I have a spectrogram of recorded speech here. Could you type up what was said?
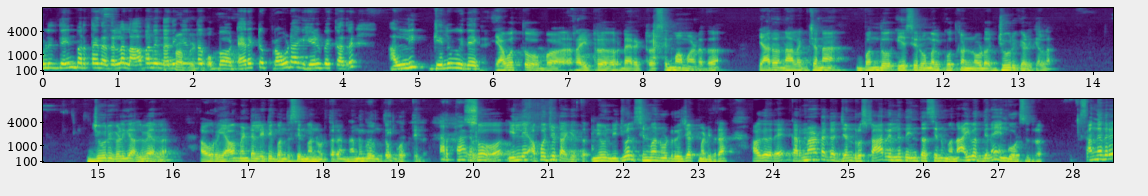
ಉಳಿದೇನ್ ಬರ್ತಾ ಇದೆ ಅದೆಲ್ಲ ಲಾಭನೇ ನನಗೆ ಅಂತ ಒಬ್ಬ ಡೈರೆಕ್ಟರ್ ಪ್ರೌಡ್ ಆಗಿ ಹೇಳ್ಬೇಕಾದ್ರೆ ಅಲ್ಲಿ ಗೆಲುವು ಇದೆ. ಯಾವತ್ತೂ ಒಬ್ಬ ರೈಟರ್ ಡೈರೆಕ್ಟರ್ ಸಿನಿಮಾ ಮಾಡೋದು ಯಾರೋ ನಾಲ್ಕು ಜನ ಬಂದು ಎ ಸಿ ರೂಮಲ್ಲಿ ಕೂತ್ಕೊಂಡು ನೋಡೋ ಜೂರಿಗಳಿಗೆಲ್ಲ. ಜೂರಿಗಳಿಗೆ ಅಲ್ವೇ ಅಲ್ಲ ಅವರು ಯಾವ ಮೆಂಟಾಲಿಟಿ ಬಂದು ಸಿನಿಮಾ ನೋಡ್ತಾರೆ ನನಗೂ ಅಂತೂ ಗೊತ್ತಿಲ್ಲ. ಸೊ ಇಲ್ಲಿ ಅಪೋಸಿಟ್ ಆಗಿತ್ತು. ನೀವು ನಿಜವಲ್ ಸಿನಿಮಾ ನೋಡಿ ರಿಜೆಕ್ಟ್ ಮಾಡಿದ್ರ? ಹಾಗಾದ್ರೆ ಕರ್ನಾಟಕ ಜನರು ಸ್ಟಾರ್ ಇಲ್ಲದ ಇಂಥ ಸಿನಿಮಾನ ಐವತ್ತು ದಿನ ಹೆಂಗ್ ಓಡಿಸಿದ್ರು? ಹಂಗಂದ್ರೆ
